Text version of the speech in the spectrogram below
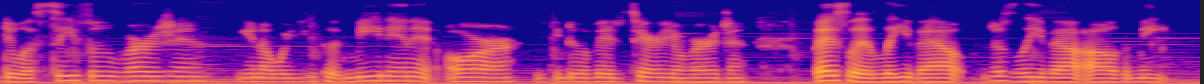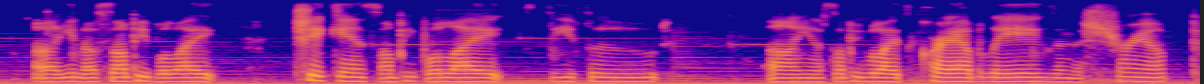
do a seafood version, you know, where you put meat in it, or you can do a vegetarian version. Basically, leave out, just leave out all the meat. Uh, you know, some people like chicken, some people like seafood. Uh, you know, some people like the crab legs and the shrimp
